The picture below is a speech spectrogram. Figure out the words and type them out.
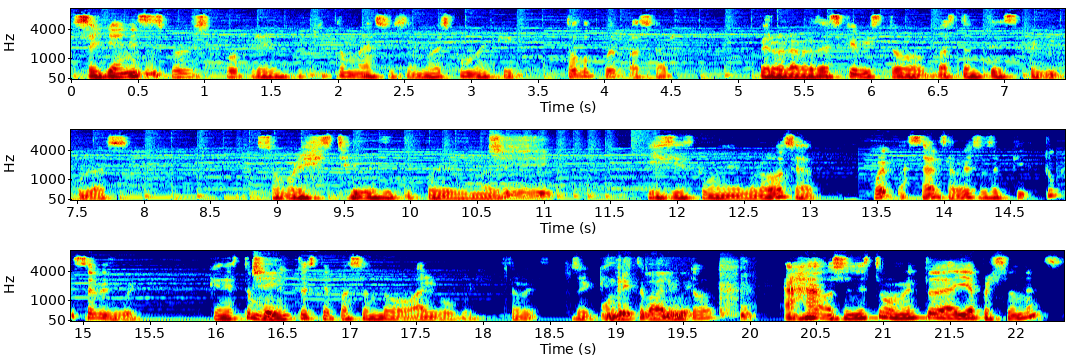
o sea, ya en esas cosas puedo creer un poquito más, o sea, no es como de que todo puede pasar, pero la verdad es que he visto bastantes películas sobre este, ese tipo de madre. Sí. Y si es como de, bro, o sea, puede pasar, ¿sabes? O sea, ¿qué- ¿tú qué sabes, güey? Que en este Sí. momento esté pasando algo, güey, ¿sabes? O sea, que Un en este ritual, güey. momento... Ajá, o sea, en este momento haya personas,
